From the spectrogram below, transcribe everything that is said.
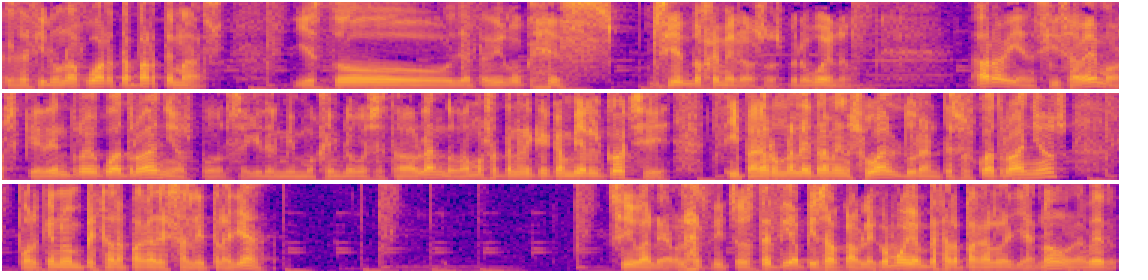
es decir, una cuarta parte más. Y esto ya te digo que es siendo generosos, pero bueno. Ahora bien, si sabemos que dentro de cuatro años, por seguir el mismo ejemplo que os estaba hablando, vamos a tener que cambiar el coche y pagar una letra mensual durante esos cuatro años, ¿por qué no empezar a pagar esa letra ya? Sí, vale, habrás dicho, este tío ha pisado cable, ¿cómo voy a empezar a pagarla ya? No, a ver,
